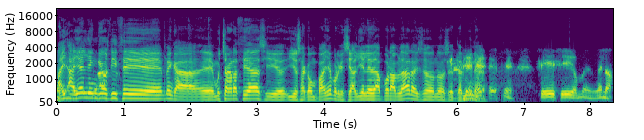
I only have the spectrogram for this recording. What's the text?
¿Hay, hay alguien que os dice, venga, eh, muchas gracias y, y os acompaña? Porque si alguien le da por hablar, eso no se termina. sí, sí, hombre, bueno,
